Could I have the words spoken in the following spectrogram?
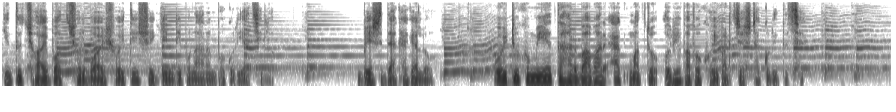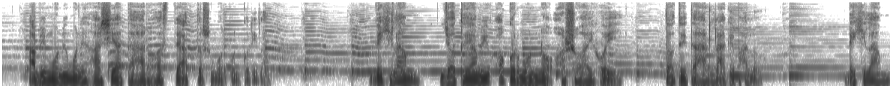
কিন্তু ছয় বৎসর বয়স হইতেই সে গিন্ডিপনা আরম্ভ করিয়াছিল। বেশ দেখা গেল, ওইটুকু মেয়ে তাহার বাবার একমাত্র অভিভাবক হইবার চেষ্টা করিতেছে। আমি মনে মনে হাসিয়া তাহার হস্তে আত্মসমর্পণ করিলাম। দেখিলাম, যতই আমি অকর্মণ্য, অসহায় হই, ততই তাহার লাগে ভালো। দেখিলাম,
